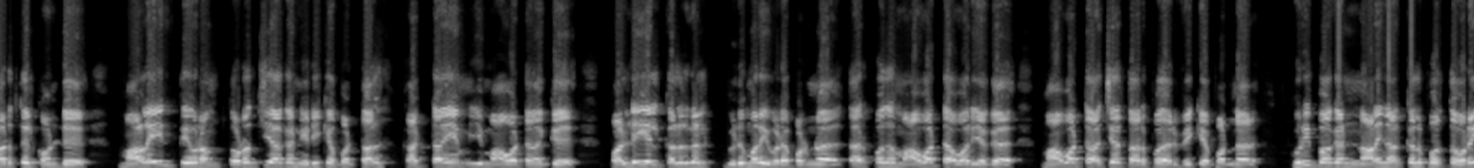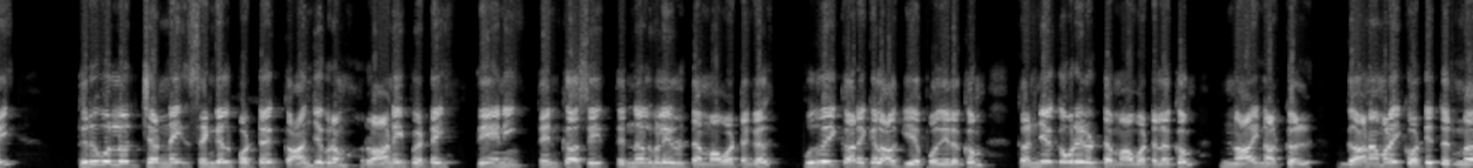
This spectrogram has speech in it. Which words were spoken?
கருத்தில் கொண்டு மழையின் தீவிரம் தொடர்ச்சியாக நீடிக்கப்பட்டால் கட்டாயம் இம்மாவட்டங்களுக்கு பள்ளியில் கல்லூரிகள் விடுமுறை விடப்படும் தற்போது மாவட்ட வாரியாக மாவட்ட ஆட்சியர் தற்போது அறிவிக்கப்பட்டனர். குறிப்பாக நாளை நாட்கள் பொறுத்தவரை திருவள்ளூர் சென்னை செங்கல்பட்டு காஞ்சிபுரம் ராணிப்பேட்டை தேனி தென்காசி திருநெல்வேலி உள்ளிட்ட மாவட்டங்கள் புதுவை காரைக்கால் ஆகிய பகுதிகளுக்கும் கன்னியாகுமரி உள்ளிட்ட மாவட்டங்களுக்கும் நாளை நாட்கள் கனமழை கொட்டி திரும்ப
